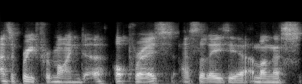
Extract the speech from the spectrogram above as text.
as a brief reminder, OPRES, as the lazier among us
